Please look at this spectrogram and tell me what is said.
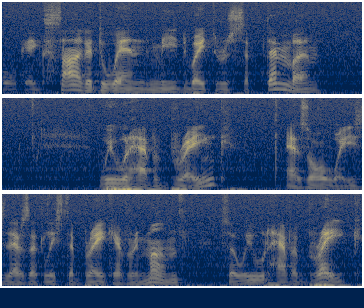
whole cake saga to end midway through September. We would have a break, as always, there's at least a break every month, so we would have a break.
